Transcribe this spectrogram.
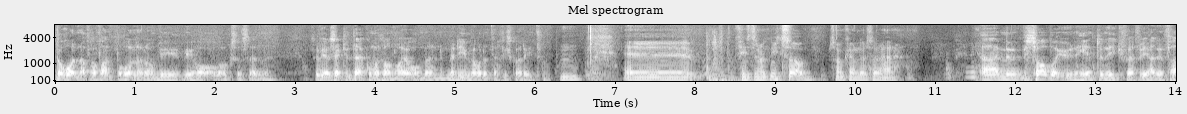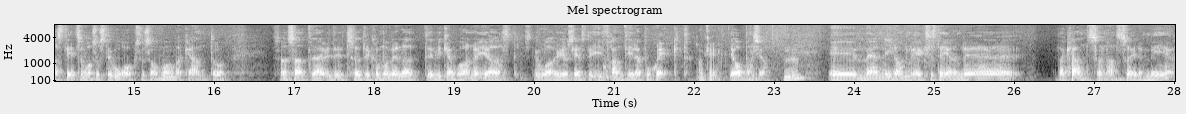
behålla framförallt behålla dem vi, vi har också. Sen, så vi har det där kommer att ta några år men, men det är ju målet att vi ska dit. Eh, finns det något nytt Saab som kan lösa det här? Ja, men Saab var ju en helt unik för att vi hade en fastighet som var så stor också som var vakant. Och, så, så, att, nej, så att det kommer väl att vi kanske har nya st- stora hyresgäster i framtida projekt. Okej. Det hoppas jag. Eh, men i de existerande vakanserna så är det mer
